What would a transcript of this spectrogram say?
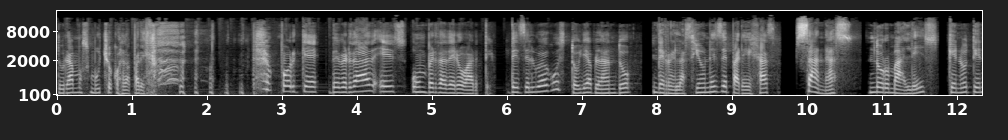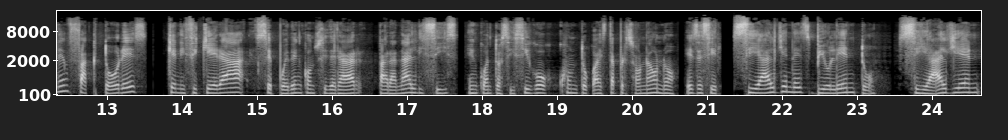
duramos mucho con la pareja. Porque de verdad es un verdadero arte. Desde luego estoy hablando de relaciones de parejas sanas, normales, que no tienen factores que ni siquiera se pueden considerar para análisis en cuanto a si sigo junto a esta persona o no. Es decir, si alguien es violento, si alguien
